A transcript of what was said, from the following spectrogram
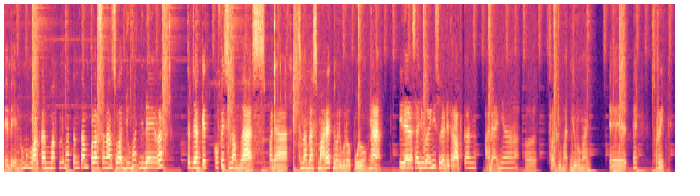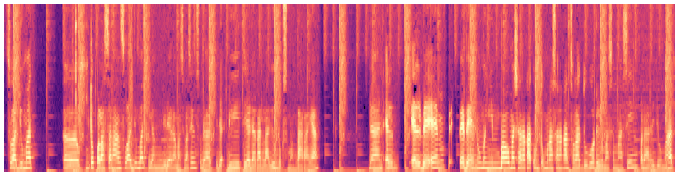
PBNU mengeluarkan maklumat tentang pelaksanaan sholat Jumat di daerah terjangkit COVID-19 pada 19 Maret 2020. Nah, di daerah saya juga ini sudah diterapkan adanya uh, sholat Jumat di rumah eh, eh sorry sholat Jumat uh, untuk pelaksanaan sholat Jumat yang di daerah masing-masing sudah tidak ditiadakan lagi untuk sementara ya dan LBM PBNU mengimbau masyarakat untuk melaksanakan sholat duhur di rumah masing-masing pada hari Jumat,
